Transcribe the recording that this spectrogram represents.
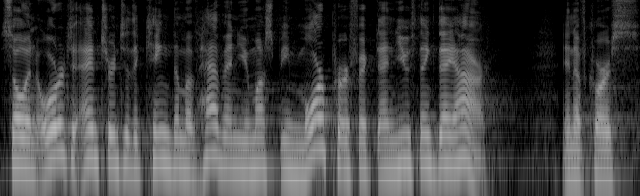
So, in order to enter into the kingdom of heaven, you must be more perfect than you think they are. And of course,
